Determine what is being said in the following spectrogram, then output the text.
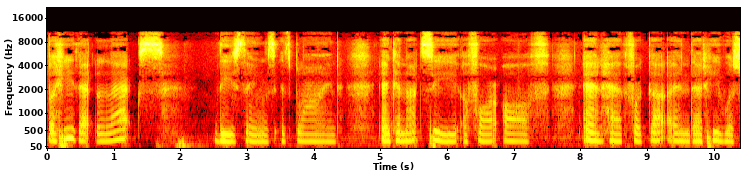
But he that lacks these things is blind and cannot see afar off, and hath forgotten that he was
